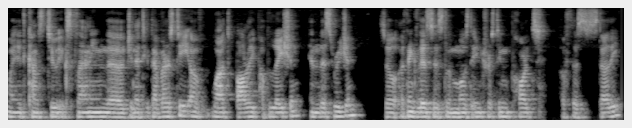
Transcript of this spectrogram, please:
when it comes to explaining the genetic diversity of wild barley population in this region. So I think this is the most interesting part of this study.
